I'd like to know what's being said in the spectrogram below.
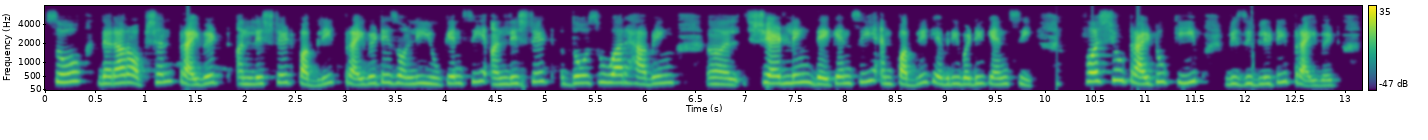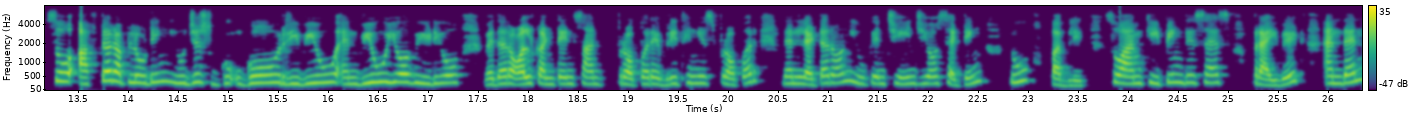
So there are option private unlisted public. Private is only you can see. Unlisted those who are having uh, shared link they can see. And public everybody can see first you try to keep visibility private. So after uploading you just go, go, review and view your video whether all contents are proper everything is proper then later on you can change your setting to public. So i'm keeping this as private. And then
